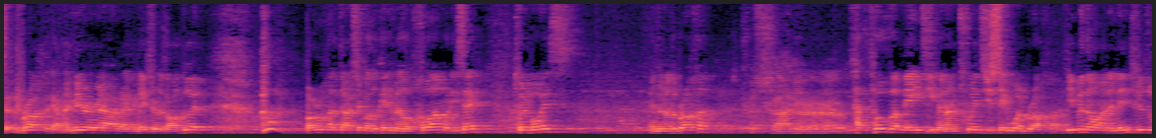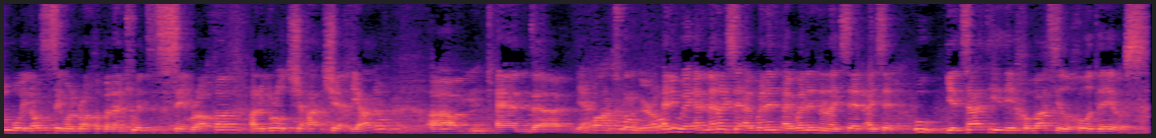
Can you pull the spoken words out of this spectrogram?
said the bracha, I got my mirror out, I can make sure it's all good. Baruch atah Hashem Elokeinu melech. What do you say? Twin boys? You know the bracha? Hatova Meitiv, and on twins you say one bracha. Even though on an individual boy you also say one bracha, but on twins it's the same bracha. On a girl it's Shehecheyanu. Um, and uh, yeah. Well, on twin girl. Anyway, and then I said, I went in, I went in, and I said, I said, "Ooh, yitzati yedei chovasi deos."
